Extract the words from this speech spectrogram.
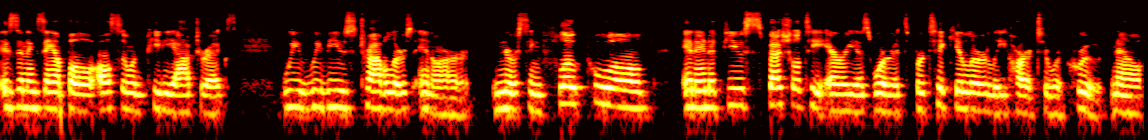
is an example, also in pediatrics. We, we've used travelers in our nursing float pool and in a few specialty areas where it's particularly hard to recruit. Now,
